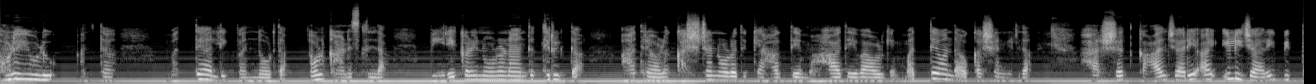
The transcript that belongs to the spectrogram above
ಅವಳು ಇವಳು? ಅಂತ ಮತ್ತೆ ಅಲ್ಲಿಗೆ ಬಂದು ನೋಡ್ದ. ಅವಳು ಕಾಣಿಸ್ಲಿಲ್ಲ. ಬೇರೆ ಕಡೆ ನೋಡೋಣ ಅಂತ ತಿರುಗ್ದ. ಆದ್ರೆ ಅವಳ ಕಷ್ಟ ನೋಡೋದಕ್ಕೆ ಆಗದೆ ಮಹಾದೇವ ಅವಳಿಗೆ ಮತ್ತೆ ಒಂದು ಅವಕಾಶ ನೀಡ್ದ. ಹರ್ಷದ್ ಕಾಲ್ ಜಾರಿ, ಆ ಇಳಿ ಜಾರಿ ಬಿದ್ದ.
